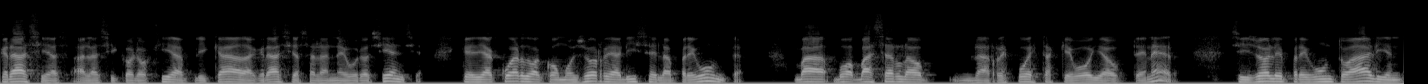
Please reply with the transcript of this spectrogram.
gracias a la psicología aplicada, gracias a la neurociencia, que de acuerdo a cómo yo realice la pregunta, va, va a ser la, las respuestas que voy a obtener. Si yo le pregunto a alguien,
